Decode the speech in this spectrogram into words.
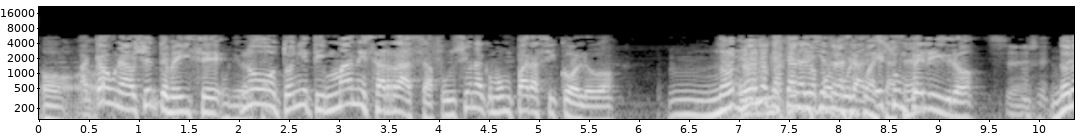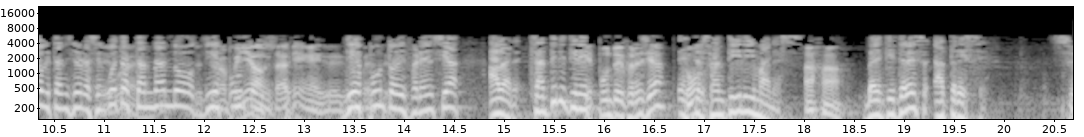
O, Acá una oyente me dice, no, Tonietti, Manes arrasa, funciona como un parapsicólogo. Mm, no, no es lo que están diciendo las encuestas. Es un ¿eh? peligro. No, es lo que están diciendo las encuestas, están dando 10 puntos, 10 puntos de diferencia. A ver, Santilli tiene... ¿10 puntos de diferencia? Entre Santilli y Manes. Ajá. 23 a 13. Sí.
